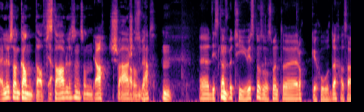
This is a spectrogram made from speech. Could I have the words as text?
Eller sånn Gandalf-stav, liksom. Sånn ja, svær sånn. Ja. absolutt. Mm. Uh, Distaff betyr visst noe sånt som et rockehode. Altså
